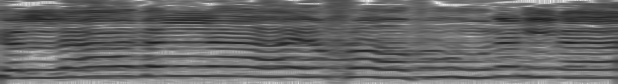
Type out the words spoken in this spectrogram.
كَلَّا بَل لَّا يَخَافُونَ الآن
